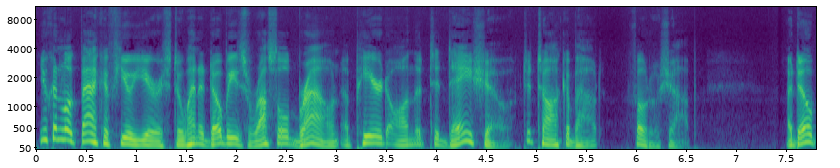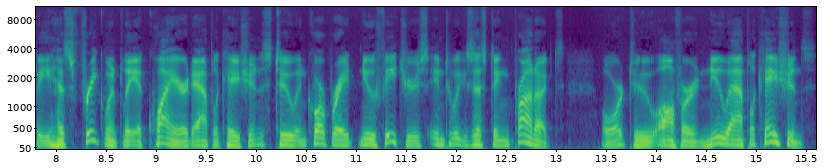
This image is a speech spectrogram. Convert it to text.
you can look back a few years to when Adobe's Russell Brown appeared on the Today Show to talk about Photoshop. Adobe has frequently acquired applications to incorporate new features into existing products or to offer new applications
